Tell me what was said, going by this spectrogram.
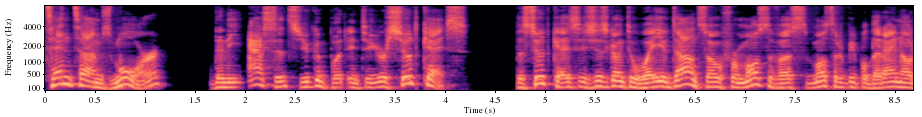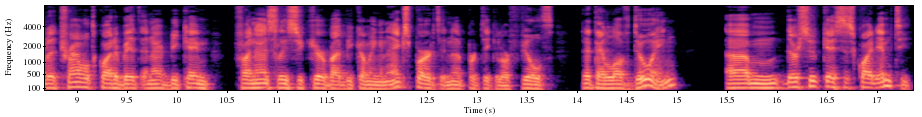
10 times more than the assets you can put into your suitcase. The suitcase is just going to weigh you down. So, for most of us, most of the people that I know that traveled quite a bit and became financially secure by becoming an expert in a particular field that they love doing, um, their suitcase is quite empty.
